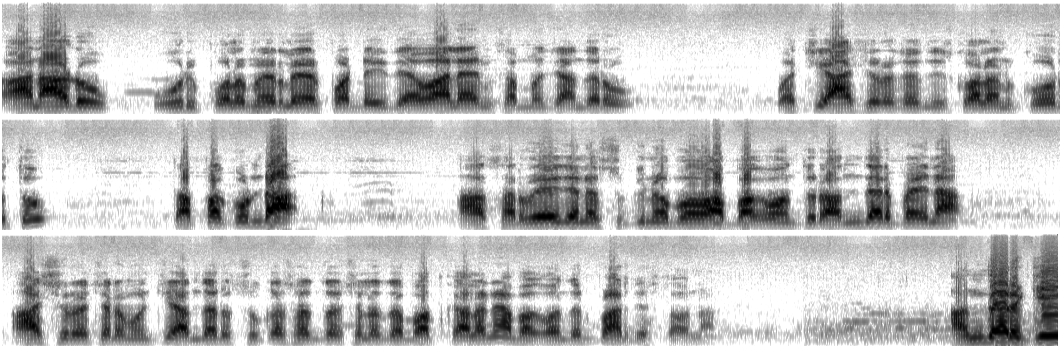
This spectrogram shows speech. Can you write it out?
ఆనాడు ఊరి పొలమేరులో ఏర్పడ్డ ఈ దేవాలయానికి సంబంధించి అందరూ వచ్చి ఆశీర్వచనం తీసుకోవాలని కోరుతూ తప్పకుండా ఆ సర్వేజన సుఖినోభవ భగవంతుడు అందరిపైన ఆశీర్వచనం ఉంచి అందరూ సుఖ సంతోషాలతో బతకాలని ఆ భగవంతుని ప్రార్థిస్తా ఉన్నాను. అందరికీ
